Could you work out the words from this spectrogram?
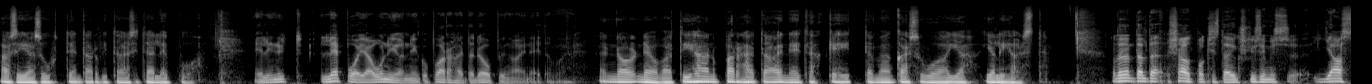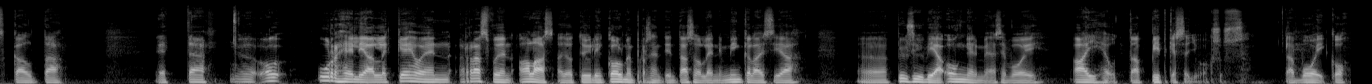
asian suhteen tarvitaan sitä lepoa. Eli nyt lepo ja uni on niin parhaita dopingaineita vai? No ne ovat ihan parhaita aineita kehittämään kasvua ja, ja lihasta. Otetaan tältä Shoutboxista yksi kysymys Jaskalta, että urheilijalle kehojen rasvojen alasajo tyyliin kolmen prosentin tasolle, niin minkälaisia pysyviä ongelmia se voi aiheuttaa pitkässä juoksussa? Tai voiko?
